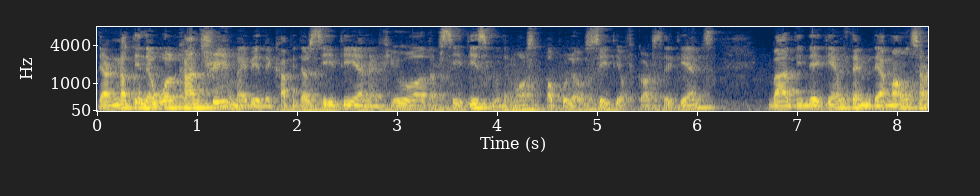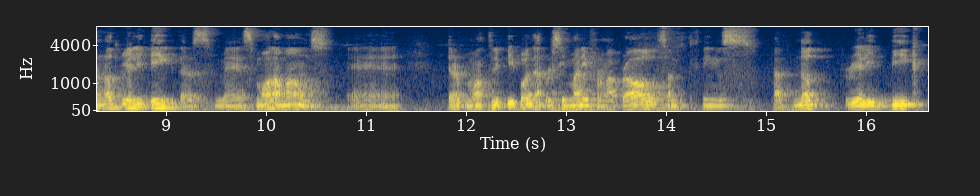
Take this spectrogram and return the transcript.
They are not in the whole country, maybe in the capital city and a few other cities, with the most populous city, of course, ATMs but in the ATMs, the, the amounts are not really big. There's uh, small amounts. Uh, there are mostly people that receive money from abroad, some things that not really big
